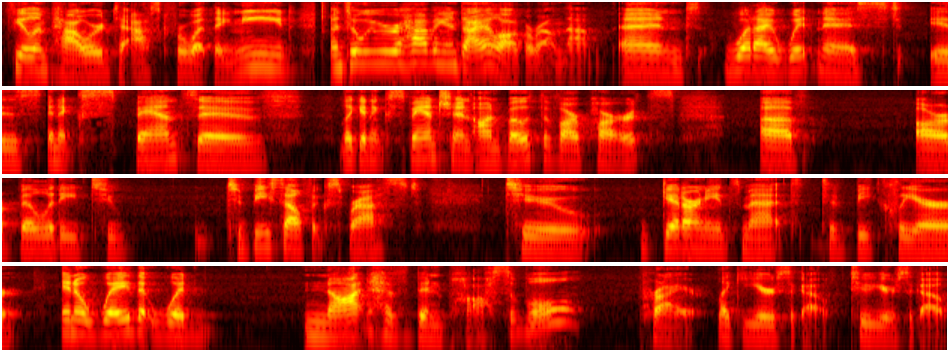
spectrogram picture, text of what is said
feel empowered to ask for what they need. And so we were having a dialogue around that. And what I witnessed is an expansive, like an expansion on both of our parts of our ability to to be self-expressed, to get our needs met, to be clear in a way that would not have been possible prior, like years ago, 2 years ago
